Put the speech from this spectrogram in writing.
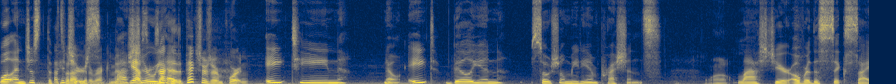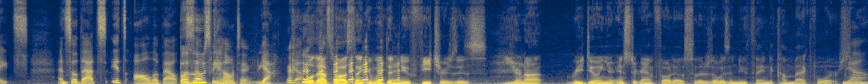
well, and just the That's pictures. what I'm going to recommend. Last yes, year exactly. we the pictures are important. 18, no, 8 billion social media impressions Wow. last year over the six sites. And so that's, it's all about But the who's selfie. counting? Yeah. yeah. Well, that's what I was thinking with the new features is you're not redoing your Instagram photos, so there's always a new thing to come back for. So yeah,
